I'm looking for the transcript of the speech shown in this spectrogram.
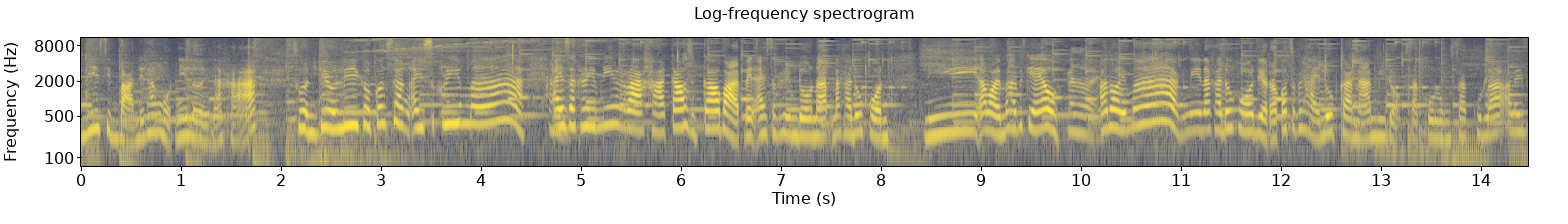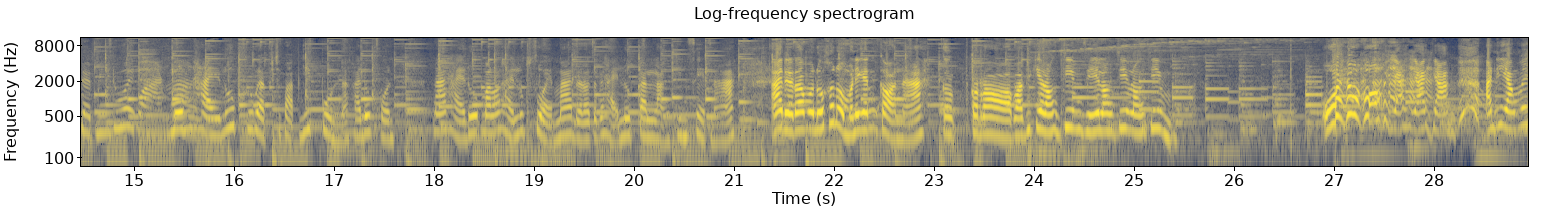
120 บาทได้ทั้งหมดนี่เลยนะคะ ส่วนเกลลี่เขาก็สั่งไอศครีมมาไอศครีมนี่ราคา 99 บาท เป็นไอศครีมโดนัทนะคะ ทุกคน นี่อร่อยมากพี่เกลอร่อย อร่อยมากนี่นะคะทุกคนเดี๋ยวเราก็จะไปถ่ายรูปกันนะมีดอกซากุรงซากุระอะไรแบบนี้ด้วย หวานมุมถ่ายรูปคือแบบฉบับญี่ปุ่นนะคะทุกคนหน้าถ่ายรูปมาแล้วถ่ายรูปสวยมากเดี๋ยวเราจะไปถ่ายรูปกันหลังกินเสร็จนะอะเดี๋ยวเรามาดูขนมอันนี้กันก่อนนะกรอบกรอบอะพี่เกลองจิ้มสิลองจิ้มลองจิ้มโอ้ย ยังยังยังอันนี้ยังไม่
